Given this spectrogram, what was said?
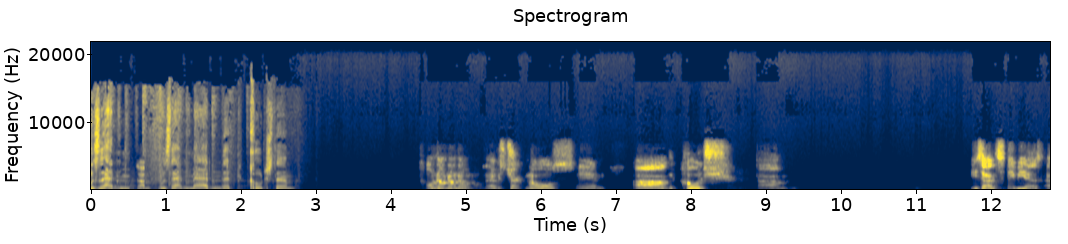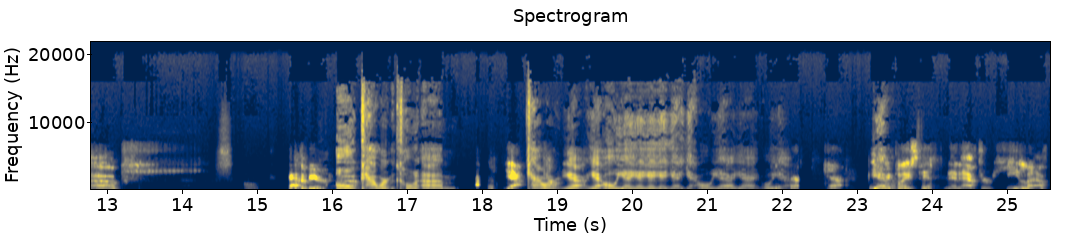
Was that was that Madden that coached them? Oh no no no no! That was Chuck Knowles and uh, the coach. Um, he's on CBS. Uh, oh, got the beard. Oh, Uh, Cowher, Co- um, yeah, Cowher. Yeah, yeah. Oh, yeah, yeah, yeah, yeah, yeah, yeah. Oh, yeah, yeah. Oh, yeah, yeah. He yeah. replaced him, and then after he left,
